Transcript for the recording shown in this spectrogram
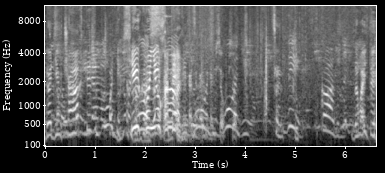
До дівчат ти ж всіх понюхати. Давайте.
